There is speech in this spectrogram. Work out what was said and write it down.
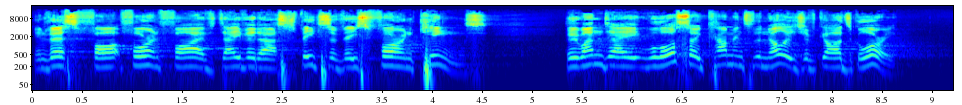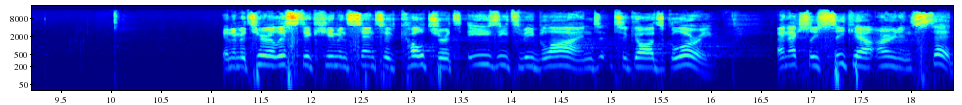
In verse 4, and 5, David uh, speaks of these foreign kings who one day will also come into the knowledge of God's glory. In a materialistic, human centered culture, it's easy to be blind to God's glory and actually seek our own instead.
